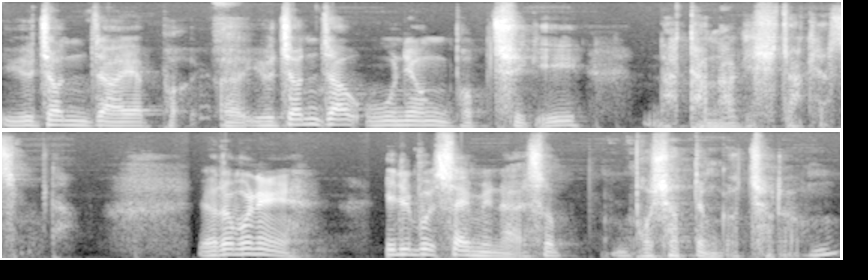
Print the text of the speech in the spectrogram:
유전자의 어, 유전자 운영 법칙이 나타나기 시작했습니다. 여러분이 일부 세미나에서 보셨던 것처럼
